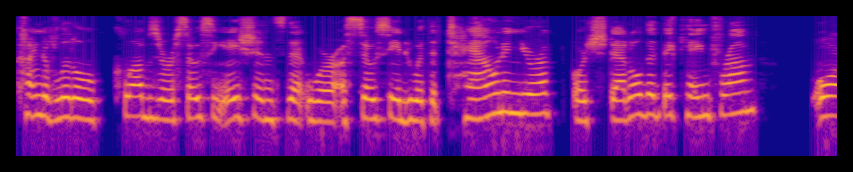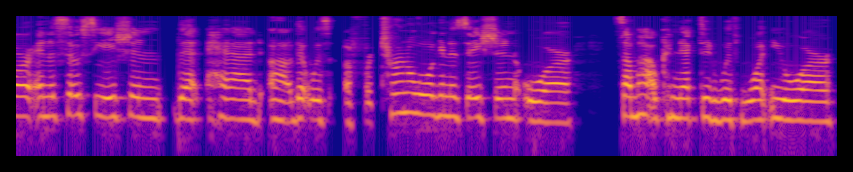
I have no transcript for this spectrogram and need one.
kind of little clubs or associations that were associated with a town in Europe or shtetl that they came from, or an association that had, uh, that was a fraternal organization or somehow connected with what your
